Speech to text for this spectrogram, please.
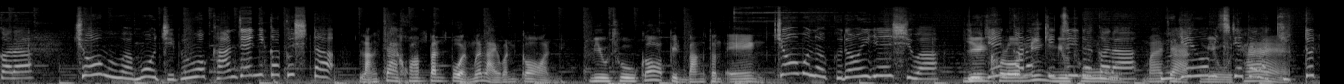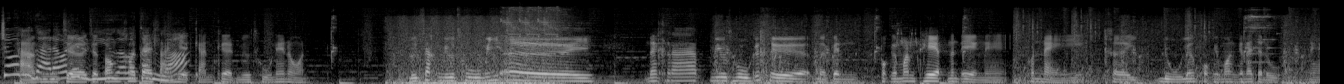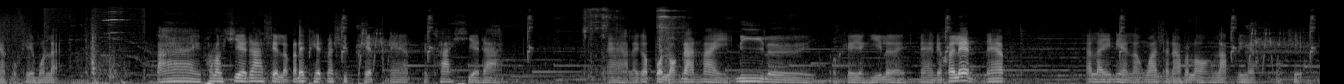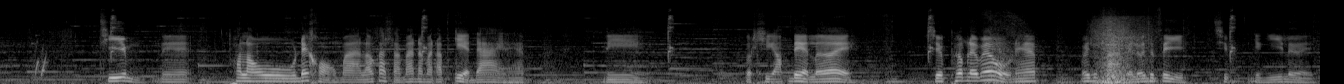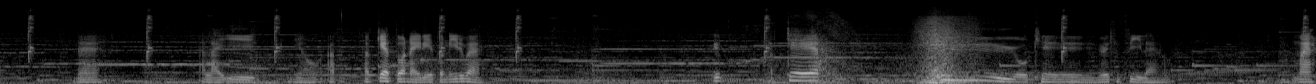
หลังจากความปั่นป่วนเมื่อหลายวันก่อนมิวทูก็ปิดบังตนเองยืนโคลนนิ่งมิวทูมาจากมิวถ้าหามิวเจอจะต้องเข้าใจสาเหตุการเกิดมิวทูแน่นอน รู้จักมิวทูมิเอ่ยนะครับมิวทูก็คือเหมือนเป็นโปเกมอนเทพนั่นเองนะฮะคนไหนเคยดูเรื่องโปเกมอนก็น่าจะดูนะครับโอเคหมดละ ไปพอเราเคลียร์ด่านเสร็จเราก็ได้เพชรมาสิบเพชรนะครับเป็นค่าเคลียร์ด่านอ่าแล้วก็ปลดล็อกด่านใหม่นี่เลยโอเคอย่างนี้เลยนะเดี๋ยวค่อยเล่นนะครับอะไรเนี่ยรางวัลสนามประลองรับเรียบโอเคทีมเนี่ยพอเราได้ของมาเราก็สามารถนำมันอัปเกรดได้นะครับ นี่กดคลิกอัปเดตเลยชิปเพิ่มเลเวลนะครับไว้สิบสามเป็นเลเวลสิบสี่ชิปอย่างนี้เลยนะอะไรอีกเดี๋ยวอัพอัปเกรดตัวไหนดีตัวนี้ดีกว่า เกรดอื้อโอเคเลเวลสิบสี่แล้ว มา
